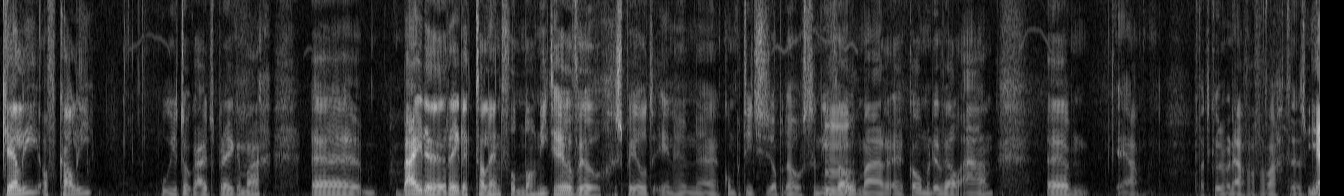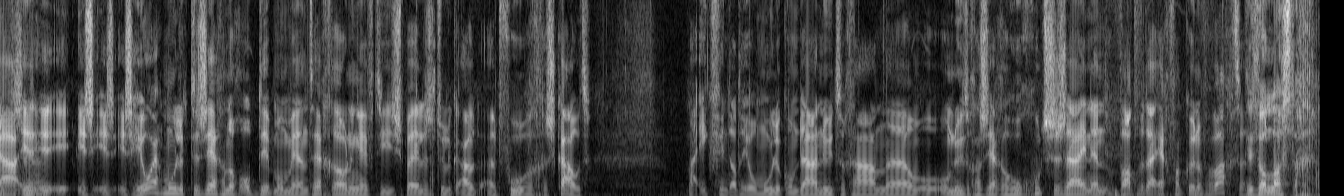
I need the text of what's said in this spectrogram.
Kelly, of Kali, hoe je het ook uitspreken mag. Eh, beide redelijk talentvol, nog niet heel veel gespeeld in hun eh, competities op het hoogste niveau, Mhm. maar eh, komen er wel aan. Ehm, ja, wat kunnen we daarvan verwachten? Dat is Ja, is, is, is heel erg moeilijk te zeggen nog op dit moment. Hè. Groningen heeft die spelers natuurlijk uit, uitvoerig gescout. Maar ik vind dat heel moeilijk om daar nu te gaan, eh, om, om nu te gaan zeggen hoe goed ze zijn en wat we daar echt van kunnen verwachten. Het is wel lastig.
